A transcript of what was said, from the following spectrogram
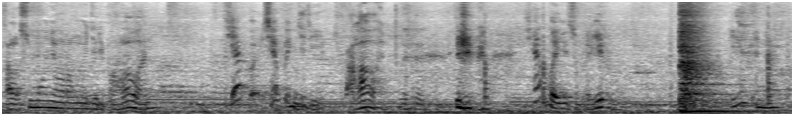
Kalau semuanya orang mau jadi pahlawan, siapa siapa yang jadi pahlawan? siapa yang superhero? Iya kan?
